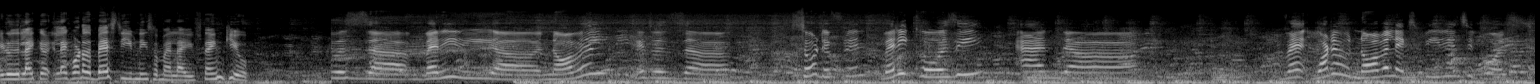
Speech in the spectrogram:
It was like a, like one of the best evenings of my life. Thank you. It was uh, very uh, novel. It was uh, so different, very cozy, and uh, ve- what a novel experience it was.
